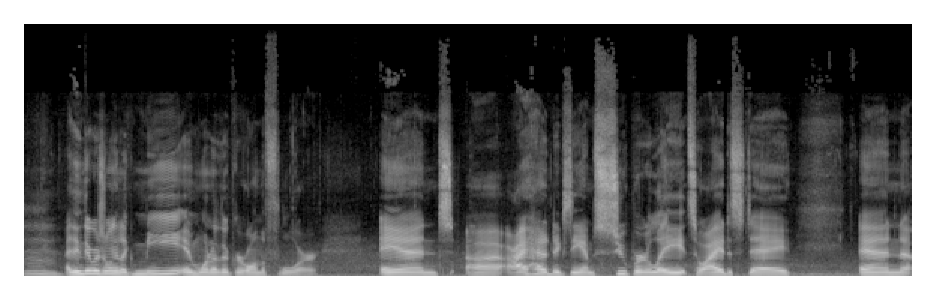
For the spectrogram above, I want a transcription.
I think there was only like me and one other girl on the floor, and uh, I had an exam super late, so I had to stay. And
